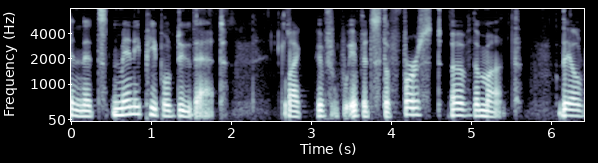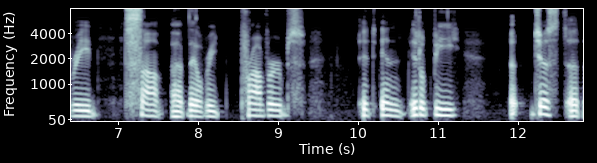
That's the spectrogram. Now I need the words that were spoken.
and it's many people do that. Like if if it's the first of the month, they'll read some. Uh, they'll read Proverbs. It and it'll be uh, just a,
